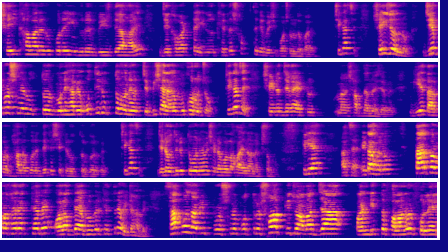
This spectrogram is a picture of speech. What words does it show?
সেই খাবারের উপরে ইঁদুরের বিষ দেওয়া হয়, যে খাবারটা ইঁদুর খেতে সব থেকে বেশি পছন্দ করে। ঠিক আছে? সেই জন্য যে প্রশ্নের উত্তর মনে হবে অতিরিক্ত মনে হচ্ছে বিশাল এবং মুখরোচক, ঠিক আছে? সেটার জায়গায় একটু মানে সাবধান হয়ে যাবেন। গিয়ে তারপর ভালো করে দেখে সেটার উত্তর করবেন। ঠিক আছে? যেটা অতিরিক্ত মনে হবে সেটা বলা হয় না অনেক সময়। ক্লিয়ার আচ্ছা এটা হলো। তারপর মাথায় রাখতে হবে অল অফ দ্য অ্যাভবের ক্ষেত্রে ওইটা হবে। সাপোজ আমি প্রশ্নপত্র সব কিছু আমার যা পাণ্ডিত্য ফলানোর ফলে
